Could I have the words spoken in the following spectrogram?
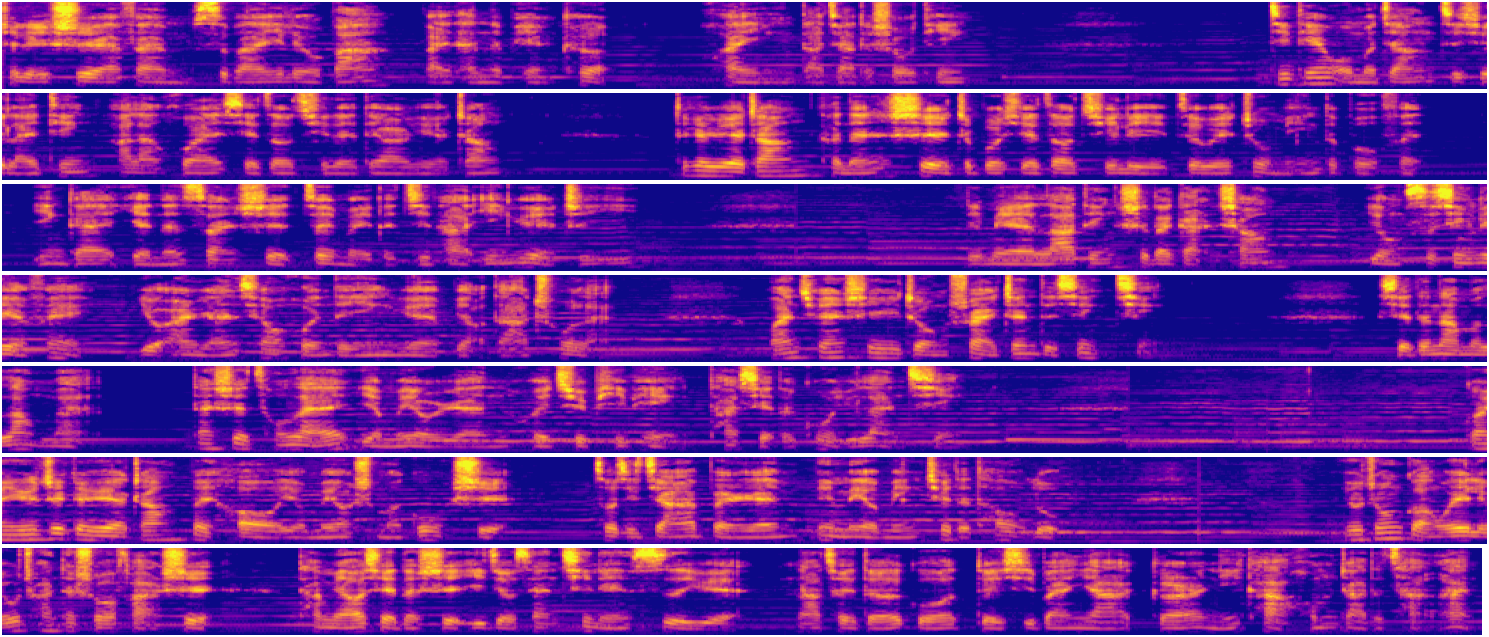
这里是 FM 四八一六八白谈的片刻，欢迎大家的收听。今天我们将继续来听阿兰胡埃协奏曲的第二乐章。这个乐章可能是这部协奏曲里最为著名的部分，应该也能算是最美的吉他音乐之一。里面拉丁式的感伤，用撕心裂肺又黯然销魂的音乐表达出来，完全是一种率真的性情。写的那么浪漫，但是从来也没有人会去批评他写的过于滥情。关于这个乐章背后有没有什么故事，作曲家本人并没有明确的透露。有种广为流传的说法是，他描写的是一九三七年四月纳粹德国对西班牙格尔尼卡轰炸的惨案。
